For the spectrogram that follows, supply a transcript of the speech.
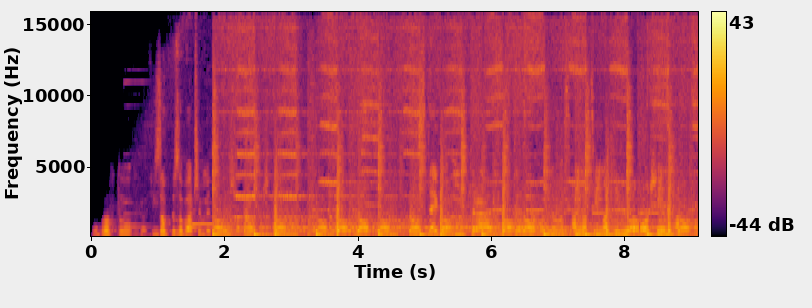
Po prostu zobaczymy co będzie. Z tego intra to 8.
